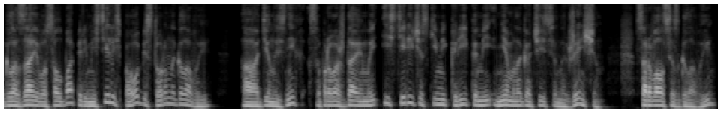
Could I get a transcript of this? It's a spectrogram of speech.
Глаза его со лба переместились по обе стороны головы, а один из них, сопровождаемый истерическими криками немногочисленных женщин, сорвался с головы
